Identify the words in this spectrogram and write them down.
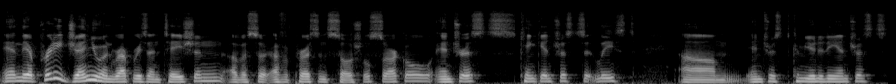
And they're pretty genuine representation of a, of a person's social circle, interests, kink interests at least, um, interest, community interests,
